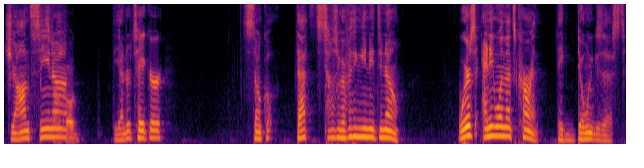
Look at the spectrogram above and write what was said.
John Cena. The Undertaker, Stone Cold. That tells you everything you need to know. Where's anyone that's current? They don't exist.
